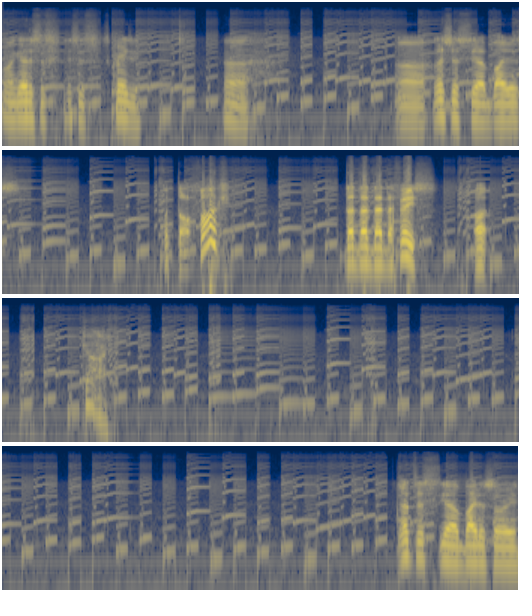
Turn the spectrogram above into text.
my god, this is this is crazy. Uh, uh, let's just yeah buy this. What the fuck? The the the the face. Uh. God. That's just, yeah, bite sorry.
